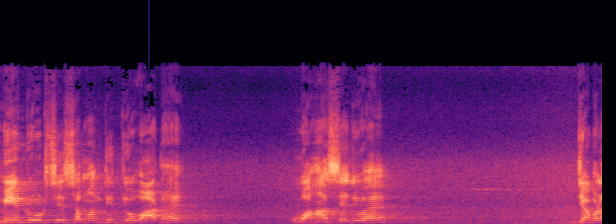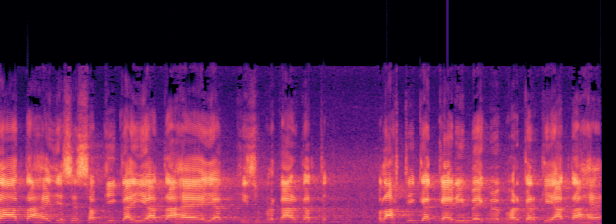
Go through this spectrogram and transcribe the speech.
मेन रोड से संबंधित जो वार्ड है, वहाँ से जो है, जबड़ा आता है, जैसे सब्ज़ी का ये आता है या किसी प्रकार का प्लास्टिक का कैरी बैग में भर करके आता है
